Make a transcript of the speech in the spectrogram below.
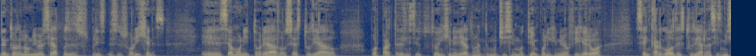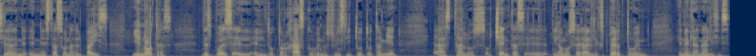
dentro de la universidad pues desde sus, orígenes. Eh, se ha monitoreado se ha estudiado por parte del Instituto de Ingeniería durante muchísimo tiempo. El ingeniero Figueroa se encargó de estudiar la sismicidad en esta zona del país y en otras Después el, el doctor Haskov en nuestro instituto también, hasta los 80, eh, digamos, era el experto en, en, el análisis.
